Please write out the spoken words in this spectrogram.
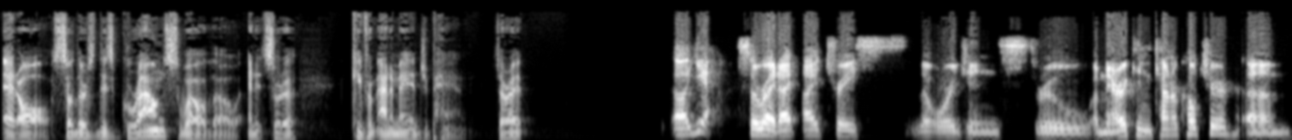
at all. So there's this groundswell though, and it sort of came from anime in Japan. Is that right? Uh, yeah. So right, I, I trace the origins through American counterculture. Um,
